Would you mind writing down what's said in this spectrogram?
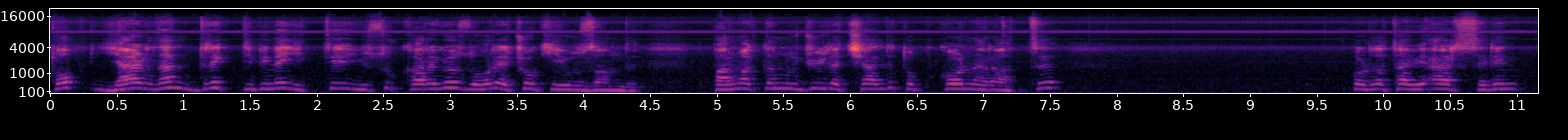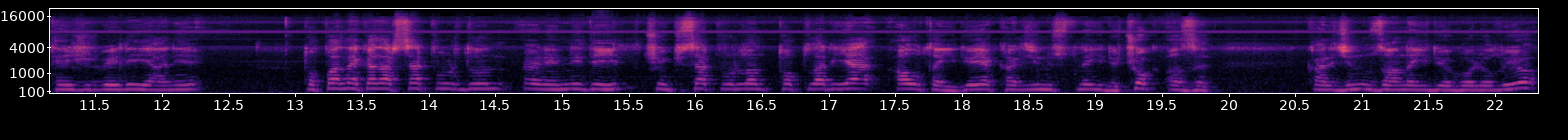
Top yerden direkt dibine gitti. Yusuf Karagöz de oraya çok iyi uzandı. Parmaklarının ucuyla çeldi. Topu kornere attı. Orada tabii Ersel'in tecrübeli yani topa ne kadar sert vurduğun önemli değil. Çünkü sert vurulan toplar ya out'a gidiyor ya kalecinin üstüne gidiyor. Çok azı kalecinin uzağına gidiyor gol oluyor.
